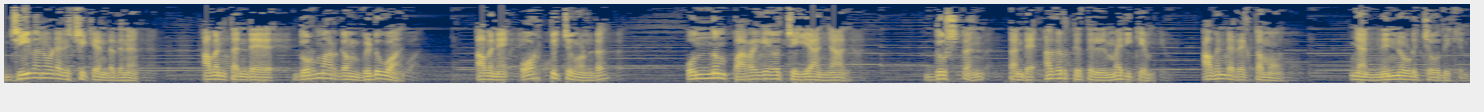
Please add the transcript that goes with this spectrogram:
ജീവനോടെ രക്ഷിക്കേണ്ടതിന് അവൻ തന്റെ ദുർമാർഗം വിടുവാൻ അവനെ ഓർപ്പിച്ചുകൊണ്ട് ഒന്നും പറയുകയോ ചെയ്യാഞ്ഞാൽ ദുഷ്ടൻ തന്റെ അകൃത്യത്തിൽ മരിക്കും. അവന്റെ രക്തമോ ഞാൻ നിന്നോട് ചോദിക്കും.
